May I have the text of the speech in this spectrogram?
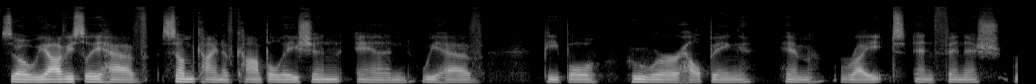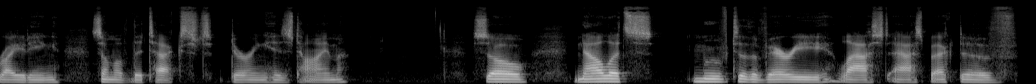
So we obviously have some kind of compilation, and we have people who were helping him write and finish writing some of the text during his time. So now let's move to the very last aspect of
